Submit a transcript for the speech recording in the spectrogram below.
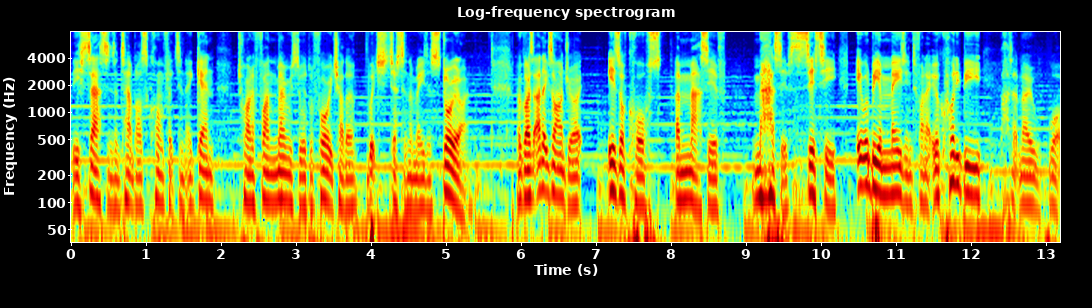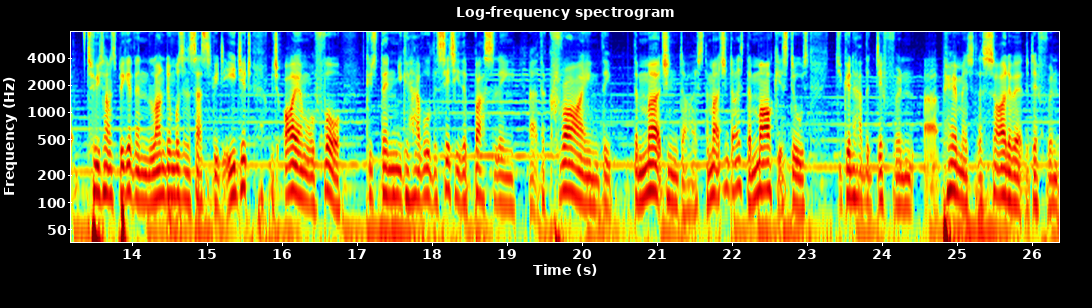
the Assassins and Templars conflicting again, trying to find memory seals before each other, which is just an amazing storyline. Now guys, Alexandria is of course a massive massive city. It would be amazing to find out. It would probably be, I don't know, what, two times bigger than London was in Assassin's Creed Egypt, which I am all for, because then you can have all the city, the bustling, uh, the crime, the the merchandise, the merchandise, the market stalls. You can have the different uh, pyramids to the side of it, the different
